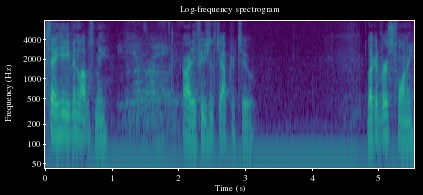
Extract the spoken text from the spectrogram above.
Say, He even loves me. All right, Ephesians chapter 2. Look at verse 20.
